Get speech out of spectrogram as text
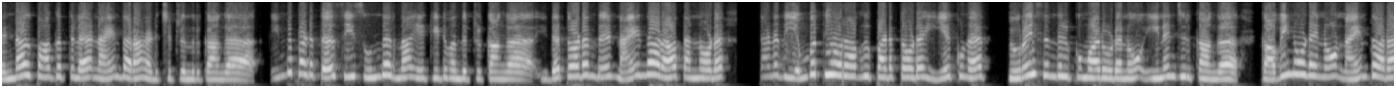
ரெண்டாவது பாகத்துல நயன்தாரா நடிச்சிட்டு இருந்திருக்காங்க. இந்த படத்தை சி. சுந்தர் தான் இயக்கிட்டு வந்துட்டு இருக்காங்க இதை தொடர்ந்து நயன்தாரா தன்னோட தனது எண்பத்தி ஓராவது படத்தோட இயக்குனர் துரை செந்தில்குமாருடனும் இணைஞ்சிருக்காங்க. கவினுடனும் நயன்தாரா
